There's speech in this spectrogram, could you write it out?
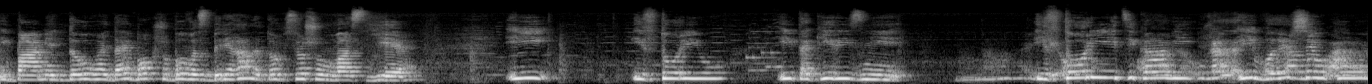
і пам'ять довга, дай Бог, щоб ви зберігали то все, що у вас є. І історію, і такі різні історії цікаві, і вишивку.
